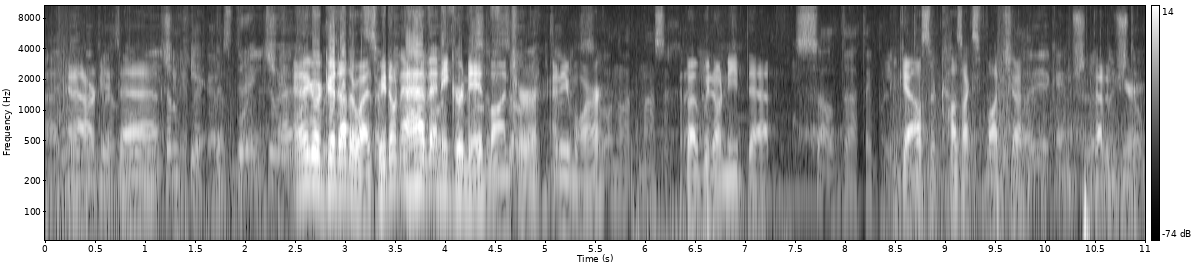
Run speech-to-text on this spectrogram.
And I don't need that. I think we're good otherwise. We don't have any grenade launcher anymore. But we don't need that. We get also Cossacks vodka. Put that in here.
